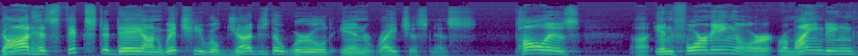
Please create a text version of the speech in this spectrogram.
God has fixed a day on which he will judge the world in righteousness. Paul is uh, informing or reminding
